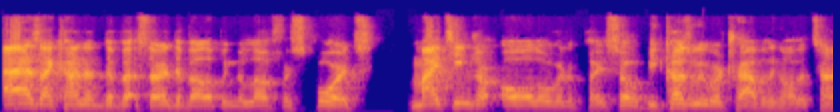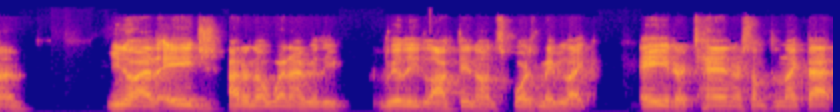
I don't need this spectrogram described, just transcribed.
as I kind of de- started developing the love for sports my teams are all over the place. So because we were traveling all the time, you know, at age, I don't know when I really, really locked in on sports, maybe like eight or 10 or something like that.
